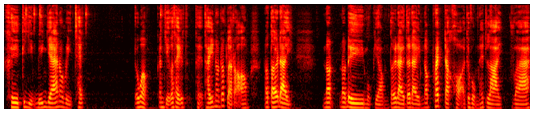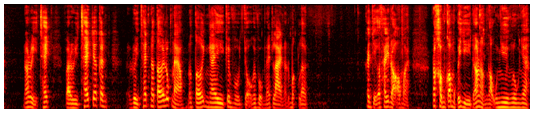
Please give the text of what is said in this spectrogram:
Khi cái diễn biến giá nó retest đúng không? Các anh chị có thể, thể thấy nó rất là rõ không? Nó tới đây. Nó nó đi một vòng tới đây tới đây. Nó break ra khỏi cái vùng headline và nó retest và retest á cái retest nó tới lúc nào? Nó tới ngay cái vụ chỗ cái vùng neckline nó bật lên. Các anh chị có thấy rõ mà nó không có một cái gì đó là ngẫu nhiên luôn nha.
